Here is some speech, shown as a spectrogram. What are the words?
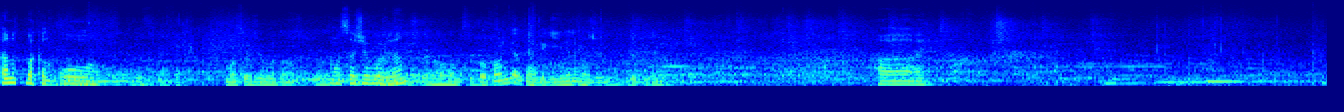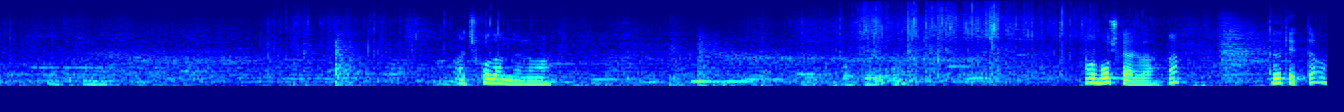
Tanıt bakalım. Oo, Masajı buradan alacak. masajı burada. Babam gel kanka giyinelim acaba. Dökülelim. Hay. Açık olanları mı? Ama boş galiba. Ha? Tığıt etti ama.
